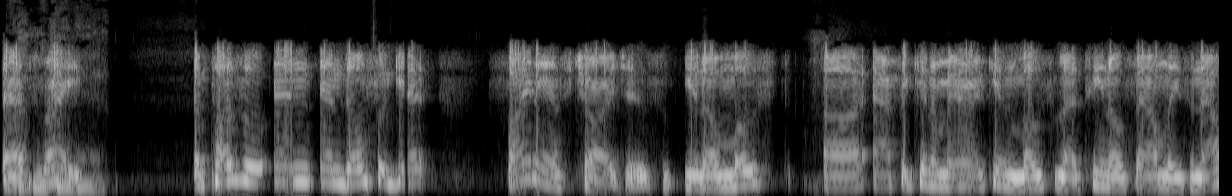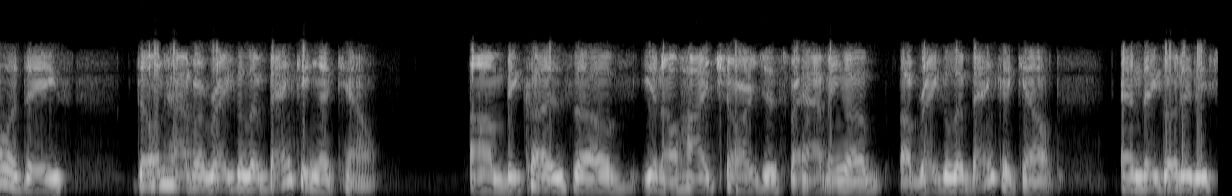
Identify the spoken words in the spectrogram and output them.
That's right. The puzzle, and, and don't forget finance charges. You know, most uh, African American, most Latino families nowadays don't have a regular banking account um, because of you know high charges for having a, a regular bank account, and they go to these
